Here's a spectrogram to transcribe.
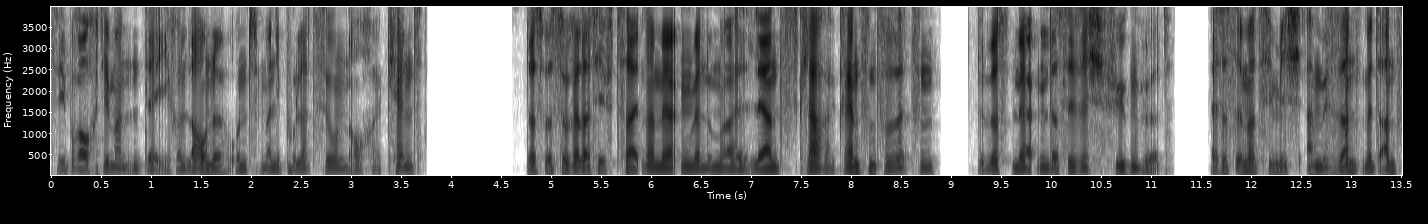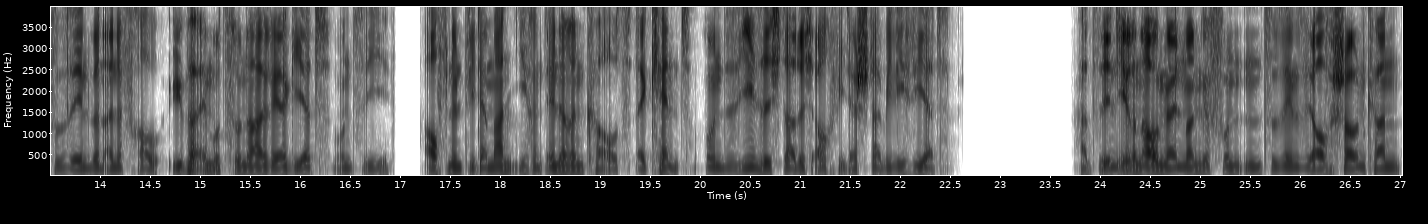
Sie braucht jemanden, der ihre Laune und Manipulationen auch erkennt das wirst du relativ zeitnah merken, wenn du mal lernst, klare Grenzen zu setzen. Du wirst merken, dass sie sich fügen wird. Es ist immer ziemlich amüsant mit anzusehen, wenn eine Frau überemotional reagiert und sie aufnimmt, wie der Mann ihren inneren Chaos erkennt und sie sich dadurch auch wieder stabilisiert. Hat sie in ihren Augen einen Mann gefunden, zu dem sie aufschauen kann,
